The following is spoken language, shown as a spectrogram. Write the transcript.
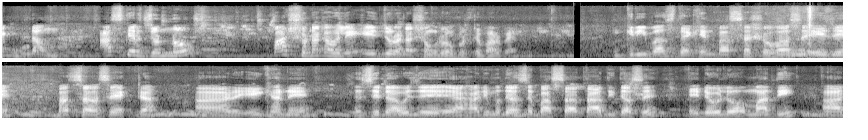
একদম আজকের জন্য পাঁচশো টাকা হলে এই জোড়াটা সংগ্রহ করতে পারবেন। গ্রিবাস দেখেন, বাচ্চা সহ আছে, এই যে বাচ্চা আছে একটা। আর এইখানে যেটা ওই যে হাড়ির মধ্যে আছে, বাচ্চা তা দিতে আছে এইটা হইল মাদি আর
